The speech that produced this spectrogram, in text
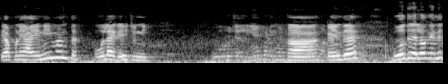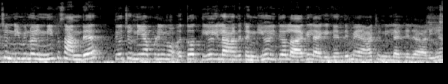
ਤੇ ਆਪਣੇ ਆਏ ਨਹੀਂ ਮੰਤ, ਉਹ ਲੈ ਗਏ ਸੀ ਚੁੰਨੀ। ਉਰੋਂ ਚੱਲੀਆਂ ਬੜੀਆਂ ਹਾਂ, ਕਹਿੰਦੇ, ਉਹ ਦੇ ਲੋ ਕਹਿੰਦੇ ਚੁੰਨੀ ਮੈਨੂੰ ਇੰਨੀ ਪਸੰਦ ਹੈ, ਤੇ ਉਹ ਚੁੰਨੀ ਆਪਣੀ ਧੋਤੀ ਹੋਈ ਲਾਂ ਤੇ ਟੰਗੀ ਹੋਈ ਤੇ ਉਹ ਲਾ ਕੇ ਲੈ ਗਈ। ਕਹਿੰਦੇ ਮੈਂ ਆਹ ਚੁੰਨੀ ਲੈ ਕੇ ਜਾ ਰਹੀ ਆ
